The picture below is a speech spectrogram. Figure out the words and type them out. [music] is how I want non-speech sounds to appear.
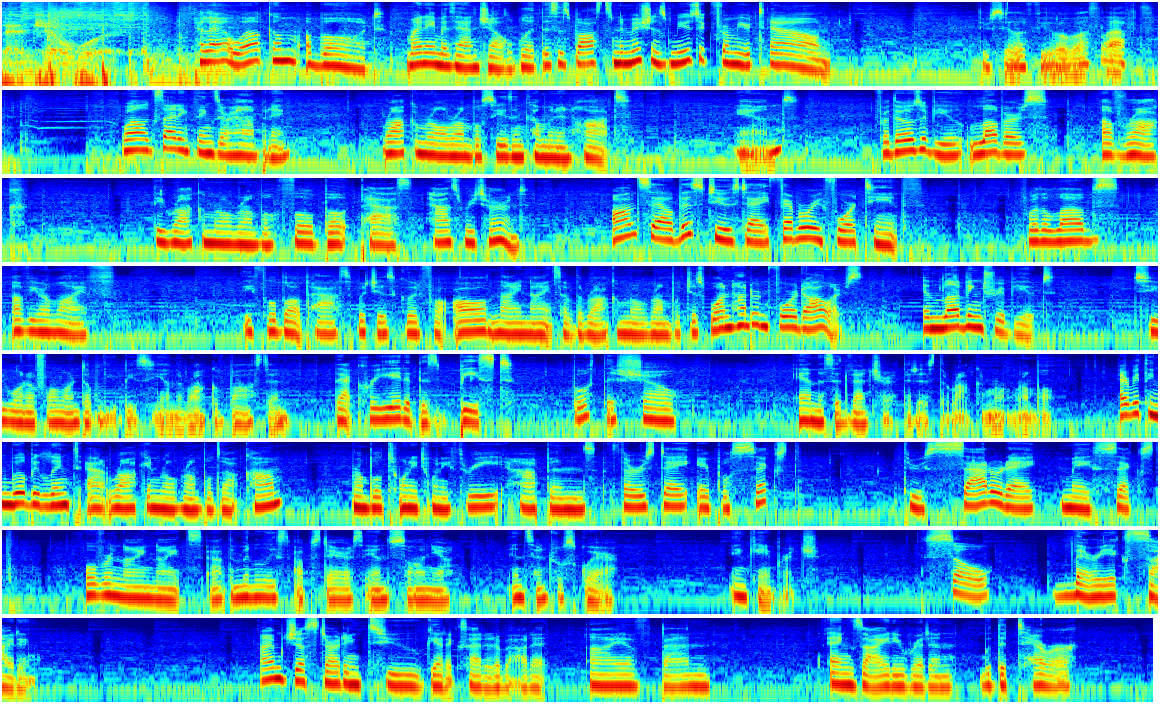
with Anngelle Wood. Hello, welcome aboard. My name is Anngelle Wood. This is Boston Emissions music from your town. There's still a few of us left. Well, exciting things are happening. Rock and Roll Rumble season coming in hot. And for those of you lovers of rock, the Rock and Roll Rumble Full Boat Pass has returned. On sale this Tuesday, February 14th, for the loves of your life the full boat pass, which is good for all nine nights of the Rock and Roll Rumble, just $104 in loving tribute to 1041 WBCN and the Rock of Boston that created this beast, both this show and this adventure that is the Rock and Roll Rumble. Everything will be linked at rockandrollrumble.com. Rumble 2023 happens Thursday, April 6th through Saturday, May 6th over nine nights at the Middle East Upstairs and Sonia in Central Square in Cambridge. So, very exciting. I'm just starting to get excited about it. I have been anxiety ridden with the terror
